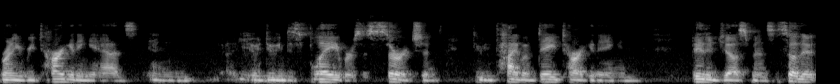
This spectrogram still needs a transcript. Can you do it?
running retargeting ads, and you know doing display versus search, and doing time of day targeting and bid adjustments. So there,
